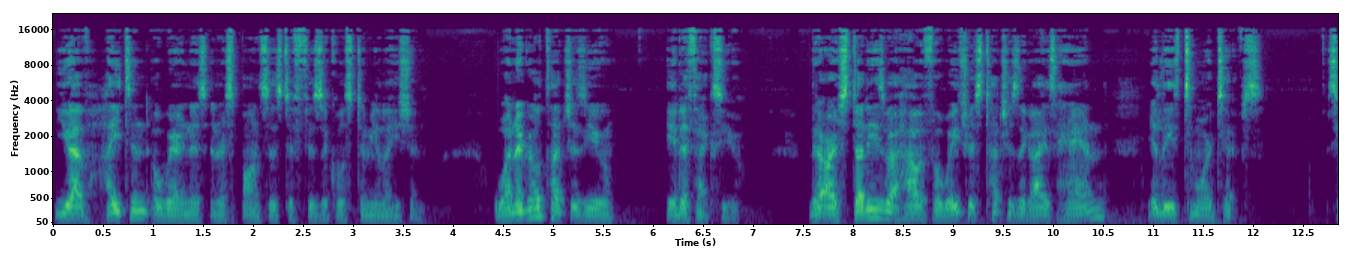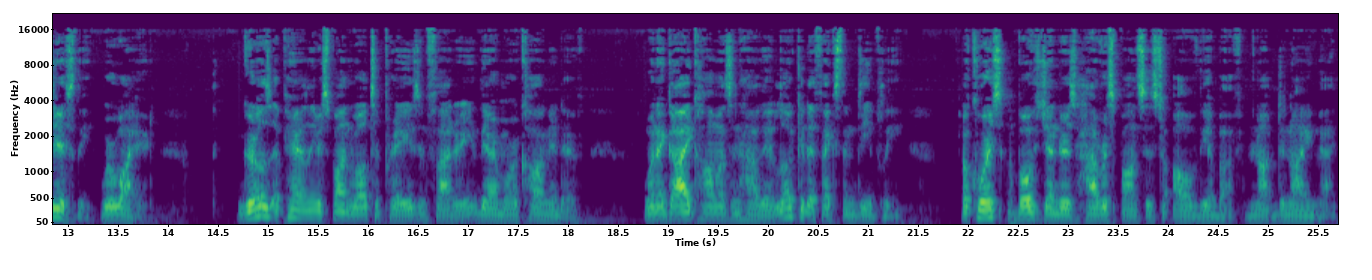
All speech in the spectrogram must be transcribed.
you have heightened awareness and responses to physical stimulation. When a girl touches you, it affects you. There are studies about how if a waitress touches a guy's hand, it leads to more tips. Seriously, we're wired. Girls apparently respond well to praise and flattery, they are more cognitive. When a guy comments on how they look, it affects them deeply. Of course, both genders have responses to all of the above. I'm not denying that.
